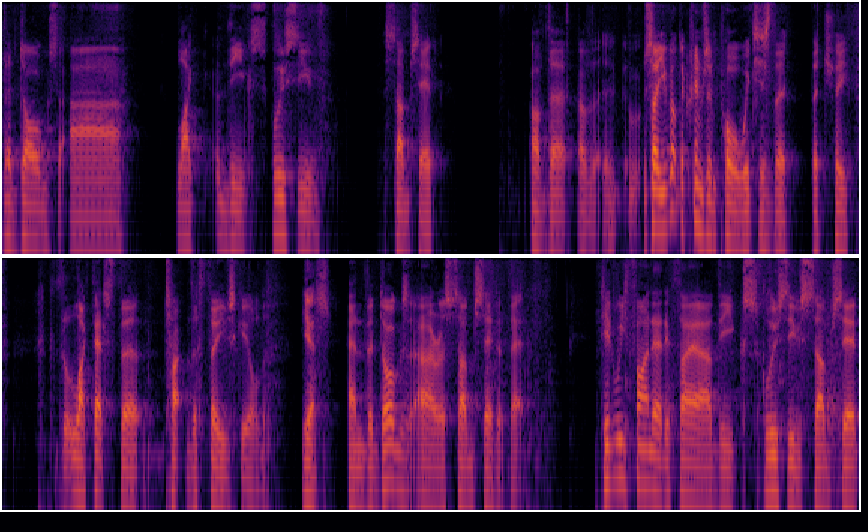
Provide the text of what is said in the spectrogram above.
the dogs are like the exclusive subset of the of the? So you've got the Crimson Paw, which is the the chief, like that's the the thieves guild, Yes. and the dogs are a subset of that. Did we find out if they are the exclusive subset,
